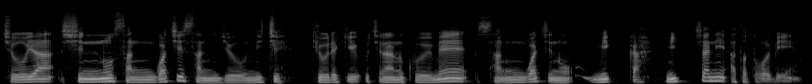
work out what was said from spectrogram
昼夜新の3月30日。旧暦うちなのくいめ3月の3日。3日にあたとび。ん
